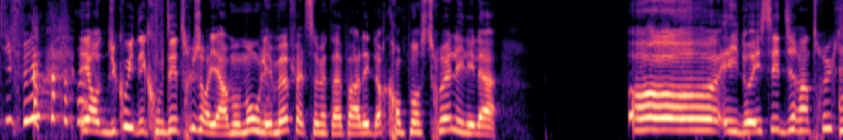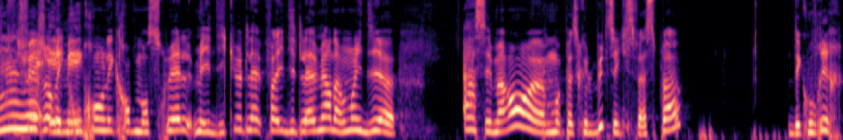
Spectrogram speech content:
kiffer. et en- du coup, il découvre des trucs. Genre il y a un moment où les meufs, elles se mettent à parler de leur crampe menstruelle et il est là. Oh et il doit essayer de dire un truc Ah il ouais, fait genre il mais- comprend les crampes menstruelles mais il dit que de la enfin il dit de la merde à un moment il dit euh, ah c'est marrant euh, moi parce que le but c'est qu'il se fasse pas découvrir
